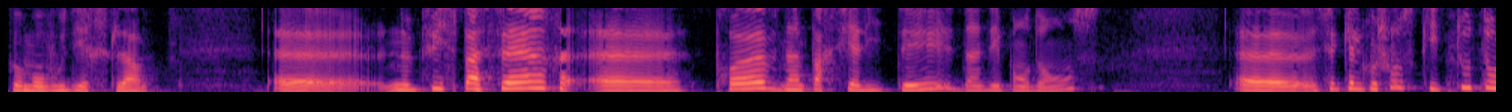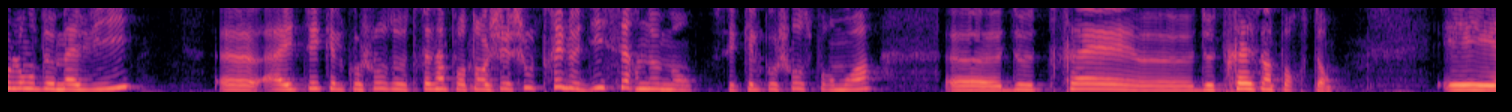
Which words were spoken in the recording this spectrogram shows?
comment vous dire cela, ne puisse pas faire preuve d'impartialité, d'indépendance. C'est quelque chose qui, tout au long de ma vie, euh, a été quelque chose de très important. J'ajouterai le discernement. C'est quelque chose pour moi euh, de, très, euh, de très important. Et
